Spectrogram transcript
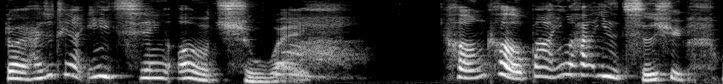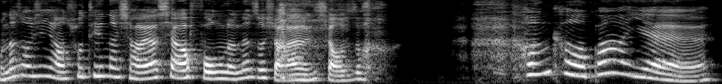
对，还是听得一清二楚哎、欸，很可怕，因为他一直持续。我那时候心想说：天哪，小孩要吓疯了。那时候小孩很小的时候。很可怕耶！哎、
